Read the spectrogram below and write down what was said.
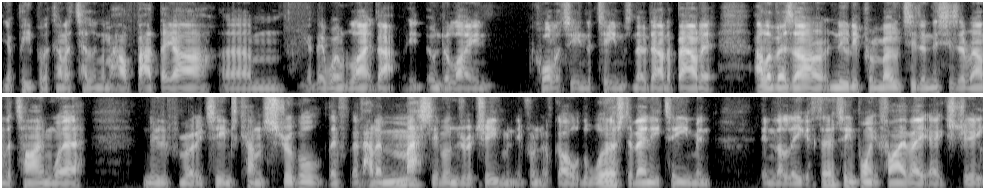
you know, people are kind of telling them how bad they are. Um, you know, they won't like that underlying quality in the teams, no doubt about it. Alaves are newly promoted, and this is around the time where newly promoted teams can struggle. They've, they've had a massive underachievement in front of goal, the worst of any team in, in La Liga, 13.58 XG.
